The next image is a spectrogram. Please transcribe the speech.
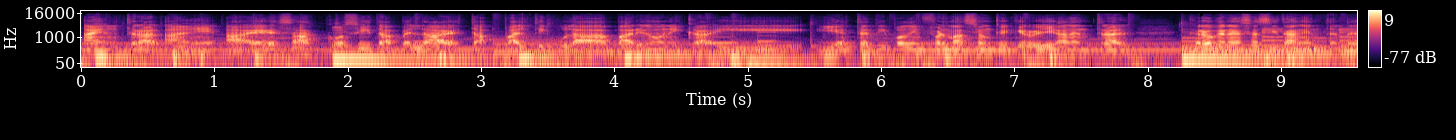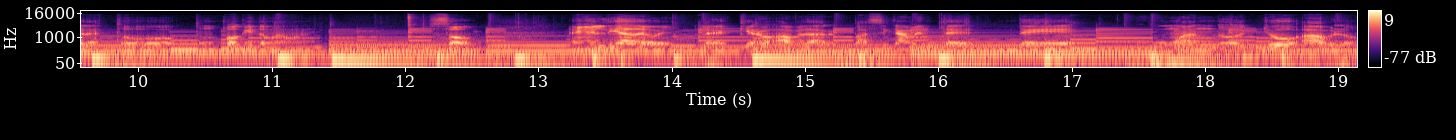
a entrar a, esas cositas, ¿verdad? Estas partículas bariónicas y, y, este tipo de información que quiero llegar a entrar, creo que necesitan entender esto un poquito mejor. So, en el día de hoy les quiero hablar básicamente de cuando yo hablo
